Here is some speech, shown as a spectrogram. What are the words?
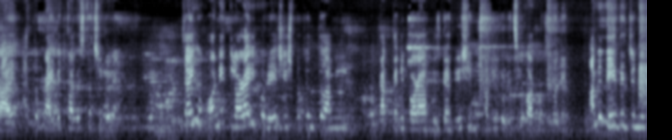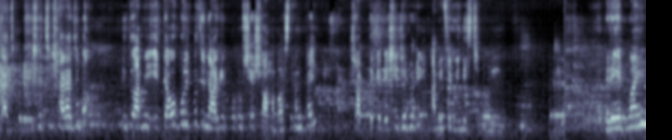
পায় এত প্রাইভেট কলেজ তো ছিল না। যাই হোক, অনেক লড়াই করে শেষ পর্যন্ত আমি ডাক্তারি পড়া পোস্ট গ্রাজুয়েশন সবই করেছি, কর্মজীবনে। আমি মেয়েদের জন্য কাজ করে এসেছি সারা জীবন, কিন্তু আমি এটাও বলব যে নারী পুরুষের সহাবস্থানটাই সব থেকে বেশি জরুরি। আমি ফেমিনিস্ট নই। রেড ওয়াইন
